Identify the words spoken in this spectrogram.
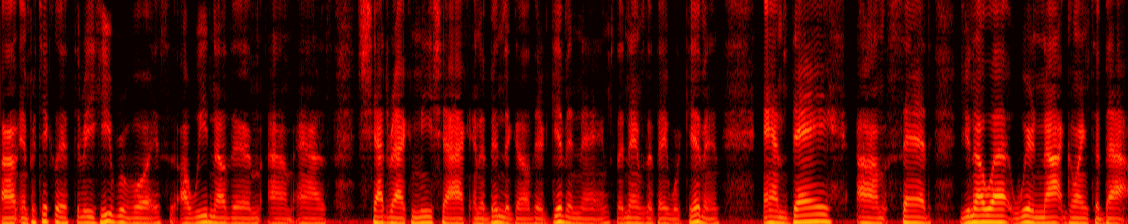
uh, in particular three Hebrew boys. Uh, we know them um, as Shadrach, Meshach, and Abednego. They're given names, the names that they were given. And they um, said, you know what, we're not going to bow.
